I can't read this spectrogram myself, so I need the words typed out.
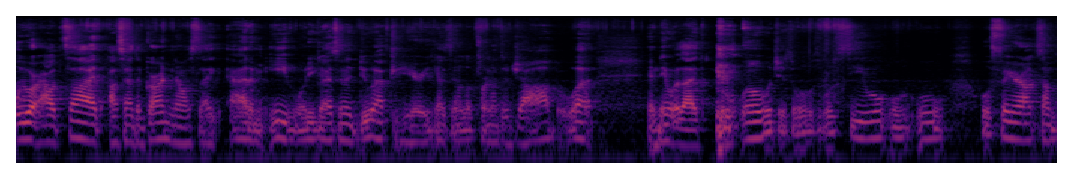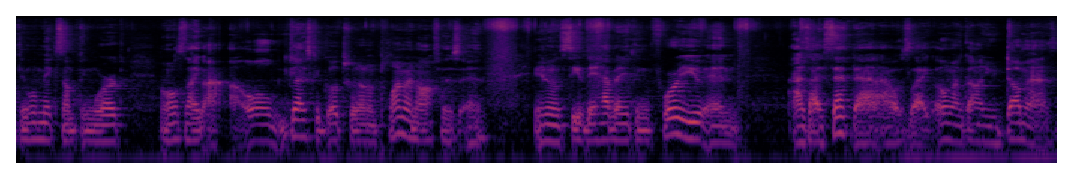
we were outside outside the garden. I was like Adam Eve, what are you guys gonna do after here? Are you guys gonna look for another job or what? and they were like, well, we'll just we'll, we'll see, we'll, we'll, we'll we'll figure out something, we'll make something work. And I was like, I, well, you guys could go to an unemployment office and you know see if they have anything for you. And as I said that, I was like, oh my god, you dumbass!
